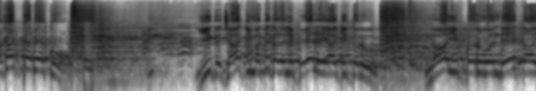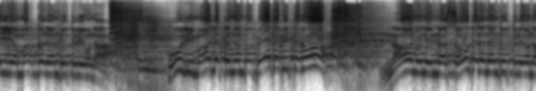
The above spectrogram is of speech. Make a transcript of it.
ಅಗತ್ಯ ಬೇಕು. ಈಗ ಜಾತಿ ಮತಗಳಲ್ಲಿ ಬೇರೆಯಾಗಿದ್ದರು ನಾವಿಬ್ಬರು ಒಂದೇ ತಾಯಿಯ ಮಕ್ಕಳೆಂದು ತಿಳಿಯೋಣ. ಕೂಲಿ ಮಾಲಕನೆಂಬ ಭೇದವಿದ್ದರು ನಾನು ನಿನ್ನ ಸೋದರನೆಂದು ತಿಳಿಯೋಣ.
